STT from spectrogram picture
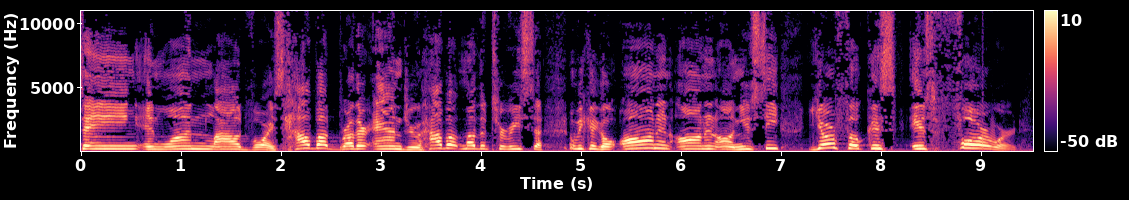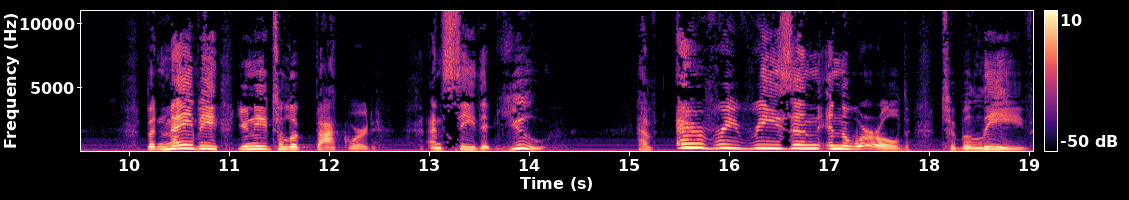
saying in one loud voice, How about Brother Andrew? How about Mother Teresa? And we could go on and on and on. You see, your focus is forward. But maybe you need to look backward and see that you have every reason in the world to believe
